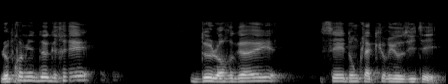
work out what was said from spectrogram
Le premier degré de l'orgueil, c'est donc la curiosité.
